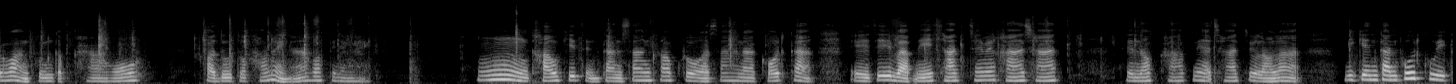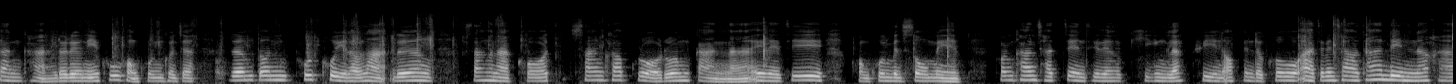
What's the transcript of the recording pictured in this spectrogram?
ระหว่างคุณกับเขา ขอดูตัวเขาหน่อยนะ ว่าเป็นยังไง อืมเขาคิดถึงการสร้างครอบครัวสร้างอนาคตค่ะ เอที่แบบนี้ชัดใช่ไหมคะชัดเทนอฟคัพเนี่ยชัดอยู่แล้วล่ะ มีเกณฑ์การพูดคุยกันค่ะ เร็วๆนี้คู่ของคุณควรจะเริ่มต้นพูดคุยแล้วล่ะ เรื่องสร้างอนาคต สร้างครอบครัวร่วมกันนะเอเนจีของคุณเป็นโซเมด ค่อนข้างชัดเจนทีเดียว King และ Queen of Pentacle อาจจะเป็นชาวธาดินนะคะ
